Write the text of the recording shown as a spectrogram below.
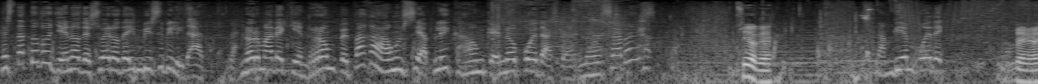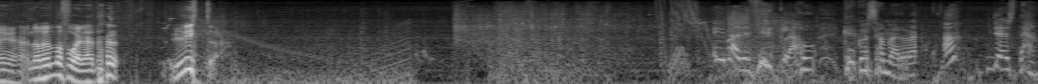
Está todo lleno de suero de invisibilidad. La norma de quien rompe paga aún se aplica, aunque no puedas verlo, ¿sabes? ¿Sí o qué? También puede... Venga, venga. Nos vemos fuera. Listo. Iba a decir Clau. ¡Qué cosa más rara! Ah, ya está.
